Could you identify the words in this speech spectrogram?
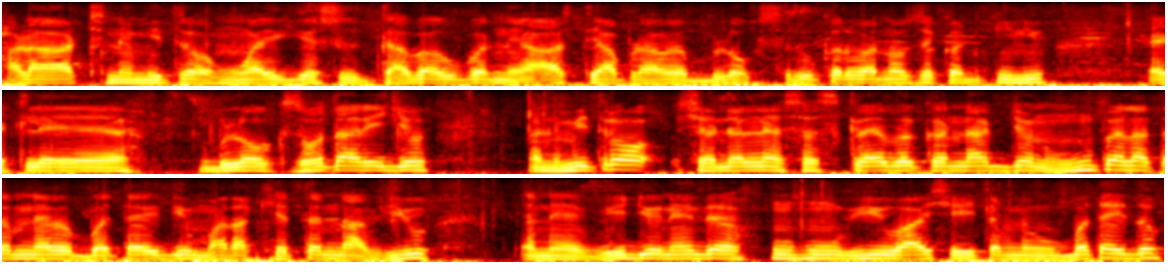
સાડા આઠ ને મિત્રો, હું આવી ગયો છું ધાબા ઉપર ને આજથી આપણે હવે બ્લોગ શરૂ કરવાનો છે કન્ટિન્યુ એટલે બ્લોગ જોતા રહી ગયો અને મિત્રો ચેનલને સબસ્ક્રાઈબર કરી નાખજો ને હું પહેલાં તમને હવે બતાવી દઉં મારા ખેતરના વ્યૂ અને વિડીયોની અંદર હું હું વ્યૂ આવશે એ તમને હું બતાવી દઉં.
